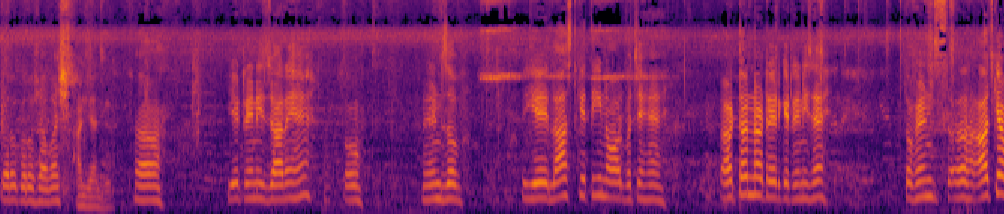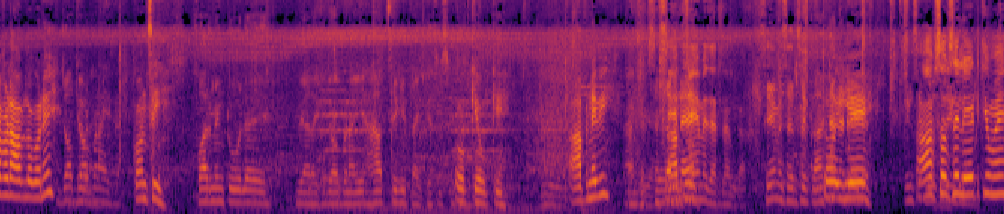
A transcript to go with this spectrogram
करो करो शाबाश। हाँ जी हाँ जी। ये ट्रेनिज जा रहे हैं तो फ्रेंड्स अब ये लास्ट के तीन और बचे हैं। टर्न ट्रेड के ट्रेनिज है। तो फ्रेंड्स आज क्या पढ़ा आप लोगों ने? जॉब जॉब बनाई सर कौन सी? फ़ार्मिंग टूल वगैरह की जॉब बनाई है हाथ से की प्रैक्टिस ओके ओके आपने भी? आपने? सेम है सर सर तो ये आप सबसे लेट क्यों हैं?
